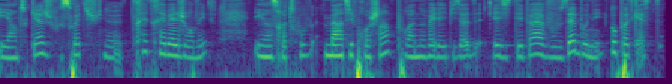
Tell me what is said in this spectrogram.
Et en tout cas, je vous souhaite une très très belle journée. Et on se retrouve mardi prochain pour un nouvel épisode. N'hésitez pas à vous abonner au podcast.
